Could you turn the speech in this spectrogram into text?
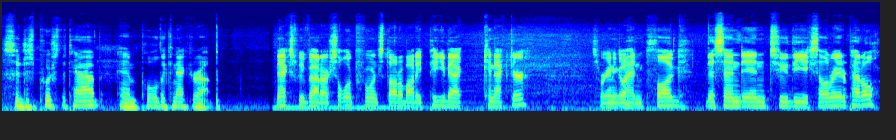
So just push the tab and pull the connector up. Next, we've got our Soler Performance Throttle Body Piggyback connector. So we're gonna go ahead and plug this end into the accelerator pedal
